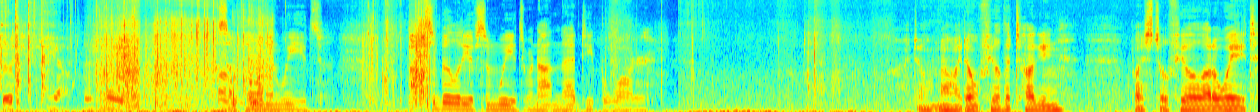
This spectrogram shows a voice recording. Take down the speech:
Fish. Yeah, there's weeds. Some pulling in weeds. Possibility of some weeds. We're not in that deep of water. I don't know. I don't feel the tugging, but I still feel a lot of weight.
